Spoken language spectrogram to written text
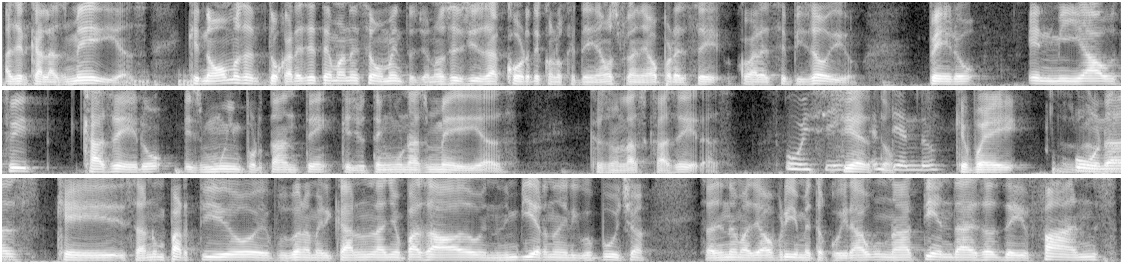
acerca de las medias. Que no vamos a tocar ese tema en este momento. Yo no sé si es acorde con lo que teníamos planeado para este, para este episodio. Pero en mi outfit casero es muy importante que yo tenga unas medias que son las caseras. Uy, sí, Cierto. entiendo. Que fue unas que están en un partido de fútbol americano el año pasado, en un invierno en el pucha. Está haciendo demasiado frío y me tocó ir a una tienda de esas de fans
